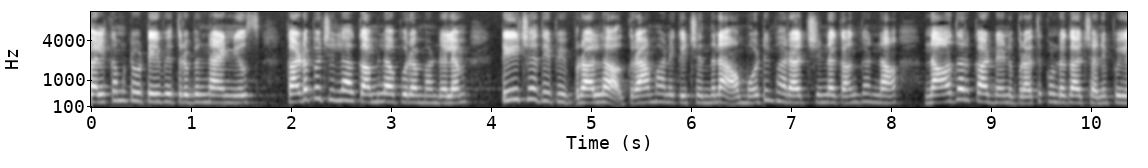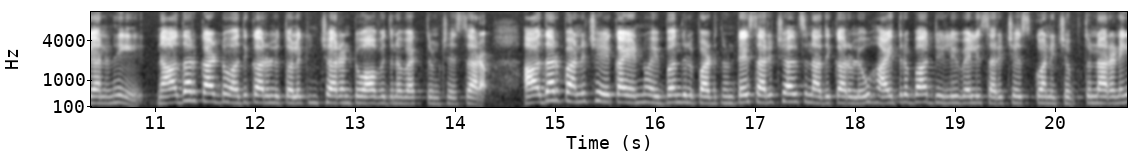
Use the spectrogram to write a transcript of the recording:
welcome to TV triple nine news. Kadapa జిల్లా కమలాపురం మండలం టీచదిపి బ్రాళ్ళ గ్రామానికి చెందిన మోటిమర చిన్న గంగన్న నా ఆధార్ కార్డు నేను బ్రతికుండగా చనిపోయానని నా ఆధార్ కార్డును అధికారులు తొలగించారంటూ ఆవేదన వ్యక్తం చేశారు. ఆధార్ పని చేయక ఎన్నో ఇబ్బందులు పడుతుంటే సరిచేయాల్సిన అధికారులు హైదరాబాద్ ఢిల్లీ వెళ్ళి సరిచేసుకో అని చెబుతున్నారని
